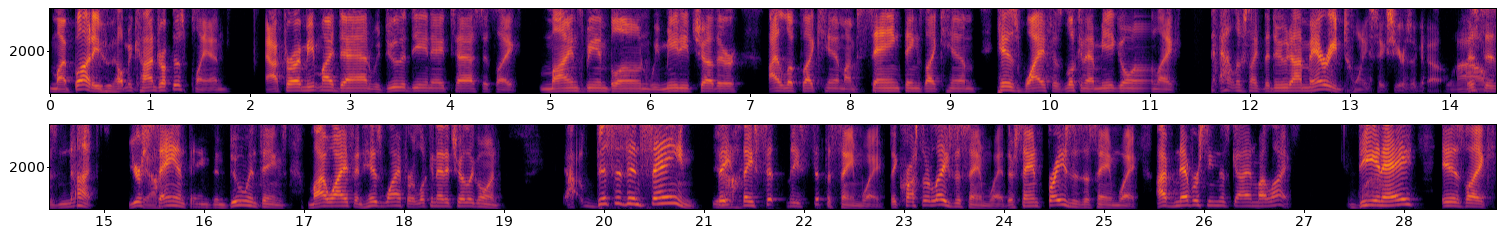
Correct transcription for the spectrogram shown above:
my buddy who helped me conjure up this plan, after I meet my dad, we do the DNA test. It's like minds being blown. We meet each other. I look like him. I'm saying things like him. His wife is looking at me going like, that looks like the dude I married 26 years ago. This is nuts. You're Yeah. saying things and doing things. My wife and his wife are looking at each other going, this is insane. Yeah. They they sit they sit the same way. They cross their legs the same way. They're saying phrases the same way. I've never seen this guy in my life. DNA is like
